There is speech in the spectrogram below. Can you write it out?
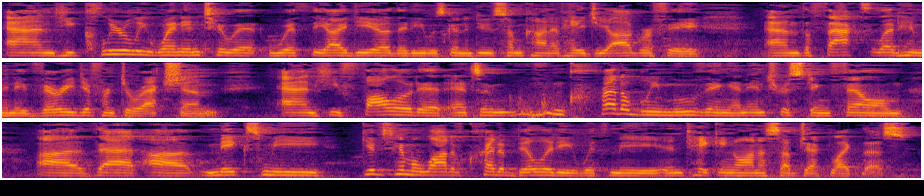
And he clearly went into it with the idea that he was going to do some kind of hagiography, and the facts led him in a very different direction. And he followed it, and it's an incredibly moving and interesting film uh, that uh, makes me gives him a lot of credibility with me in taking on a subject like this.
